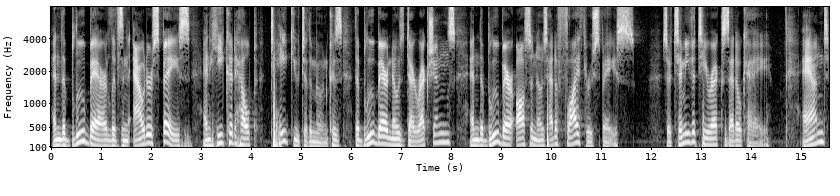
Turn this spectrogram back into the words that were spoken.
and the blue bear lives in outer space, and he could help take you to the moon because the blue bear knows directions, and the blue bear also knows how to fly through space. So Timmy the T Rex said okay. And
